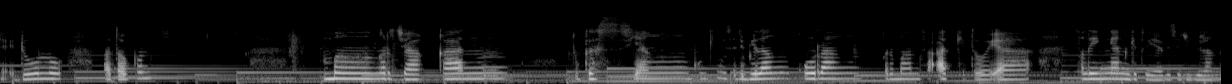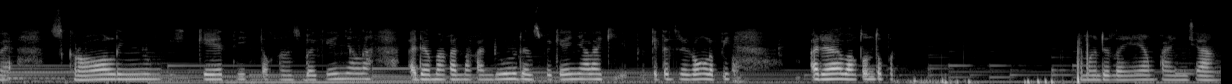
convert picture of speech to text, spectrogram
C dulu, ataupun mengerjakan tugas yang mungkin bisa dibilang kurang bermanfaat gitu ya. Selingan gitu ya bisa dibilang kayak scrolling IG TikTok dan sebagainya lah. Ada makan-makan dulu dan sebagainya lah gitu. Kita cenderung lebih ada waktu untuk emang deadline yang panjang.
